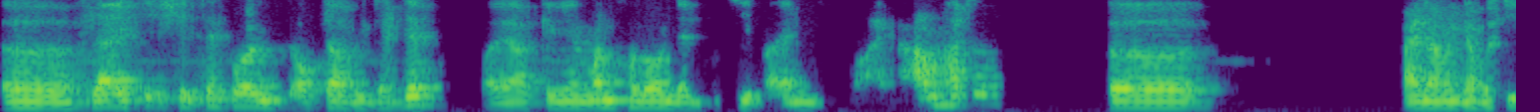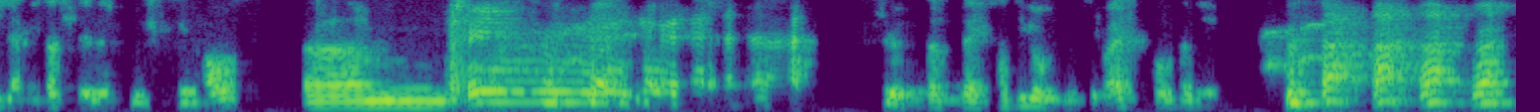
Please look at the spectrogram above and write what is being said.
Äh, vielleicht steht Seth Rollins auch da wieder Dip, weil er hat gegen einen Mann verloren, der im Prinzip einen, einen Arm hatte. Äh, einnahmiger Bandit an dieser Stelle, ich sieht aus. Ähm, das ist der Casino-Prinzip Eisprung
